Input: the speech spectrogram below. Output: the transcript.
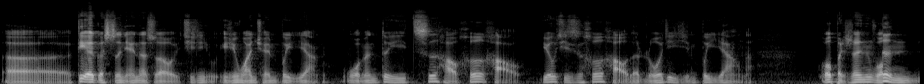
呃第二个十年的时候，其实已经完全不一样。我们对于吃好喝好，尤其是喝好的逻辑已经不一样了。我本身我认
